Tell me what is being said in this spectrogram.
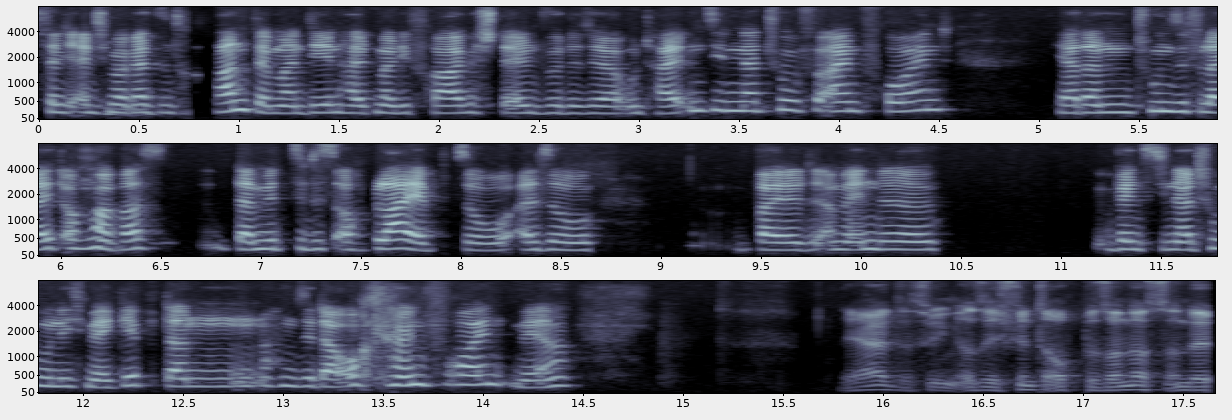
das fände ich eigentlich mal ganz interessant, wenn man denen halt mal die Frage stellen würde, ja, und halten sie die Natur für einen Freund? Ja, dann tun sie vielleicht auch mal was, damit sie das auch bleibt. So, also, weil am Ende, wenn es die Natur nicht mehr gibt, dann haben sie da auch keinen Freund mehr. Ja, deswegen, also ich finde auch besonders an der,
